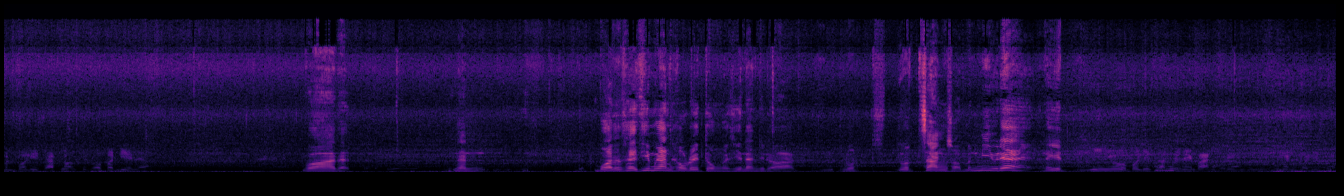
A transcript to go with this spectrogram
มันบริษัทเนาะคือว่าประเดี๋ยวแล้วบ่นั่นบ่แต่ใส่ทีมงานเขาโดยตรงกันสินั่นอยู่ดอกรถรถสร้างสอบมันมีอยู่เด้ในมีอยู่บริษัทไม่ได้บ้านบริษัทมันบริษัท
